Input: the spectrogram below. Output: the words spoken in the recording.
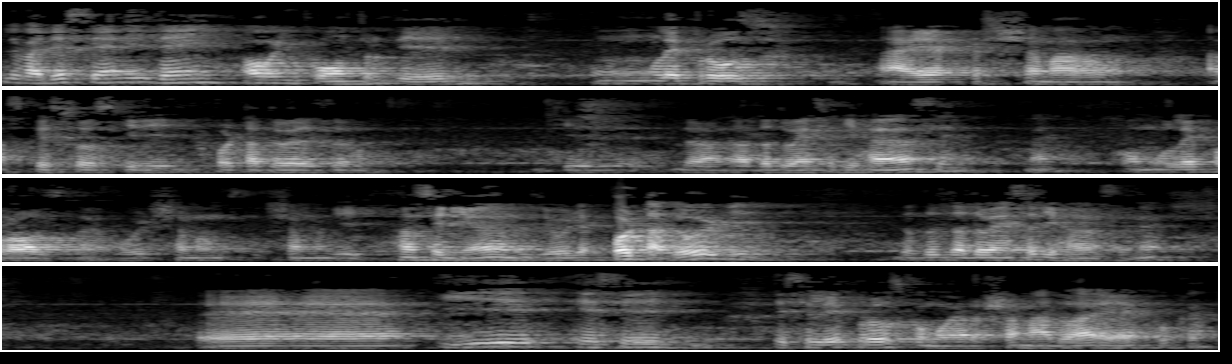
Ele vai descendo e vem ao encontro dele um leproso. À época se chamavam as pessoas que portadoras do, de, da, da, doença de Hansen, né, como leprosos. Né? Hoje chamam, chamam de Hansenianos, e hoje é portador de, da, da doença de Hansen. Né? É, e esse, esse leproso, como era chamado à época,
